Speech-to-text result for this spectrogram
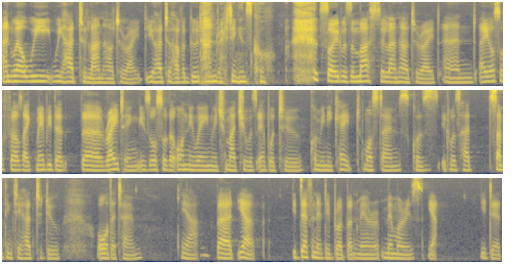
And well, we we had to learn how to write. You had to have a good handwriting in school. so it was a must to learn how to write. And I also felt like maybe the the writing is also the only way in which Machu was able to communicate most times because it was had something she had to do all the time. Yeah, but yeah, it definitely brought back mer- memories. Yeah, it did.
